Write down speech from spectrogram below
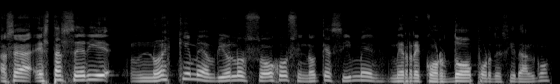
o sea, esta serie no es que me abrió los ojos, sino que sí me, me recordó, por decir algo.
